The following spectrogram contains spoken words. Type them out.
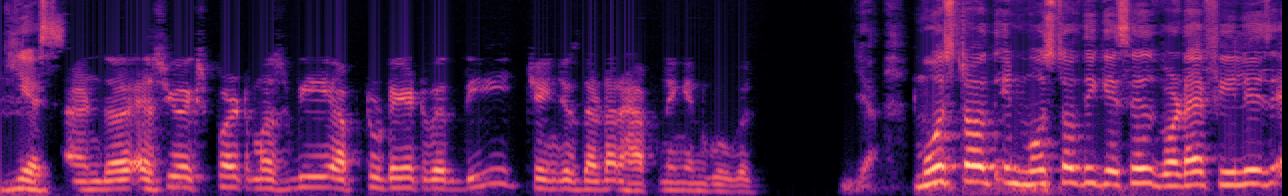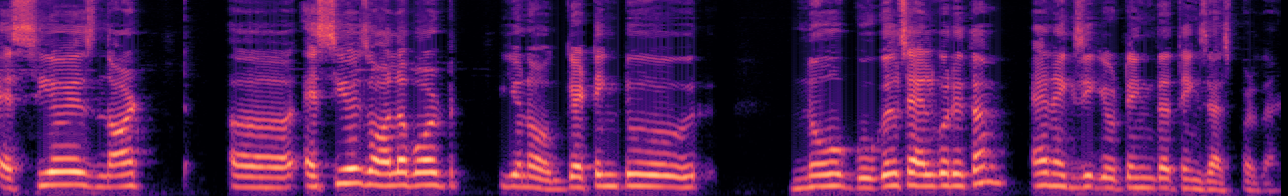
Yes, and the SEO expert must be up to date with the changes that are happening in Google. yeah. Most of in most of the cases, what I feel is SEO is not uh, SEO is all about you know getting to know Google's algorithm and executing the things as per that.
